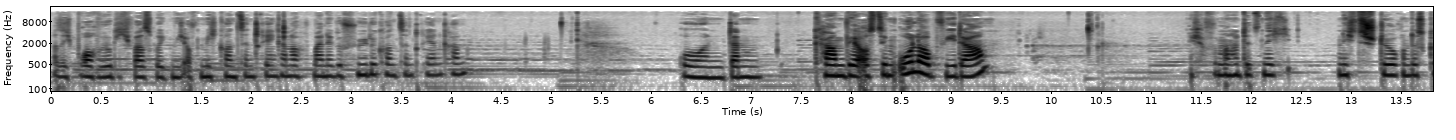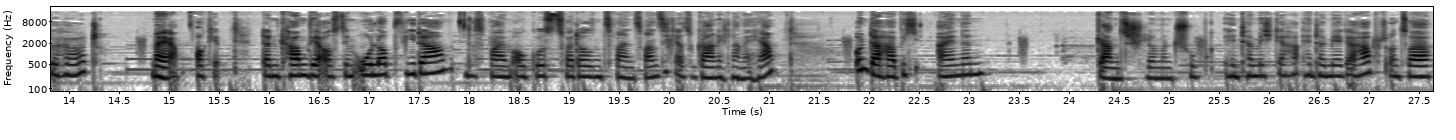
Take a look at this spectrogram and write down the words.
Also ich brauche wirklich was, wo ich mich auf mich konzentrieren kann, auf meine Gefühle konzentrieren kann. Und dann kamen wir aus dem Urlaub wieder. Ich hoffe, man hat jetzt nicht nichts Störendes gehört. Naja, okay. Dann kamen wir aus dem Urlaub wieder. Das war im August 2022, also gar nicht lange her. Und da habe ich einen ganz schlimmen Schub hinter, mich hinter mir gehabt. Und zwar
